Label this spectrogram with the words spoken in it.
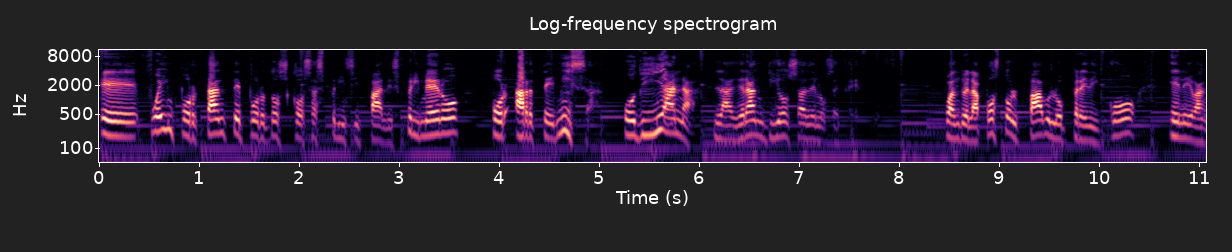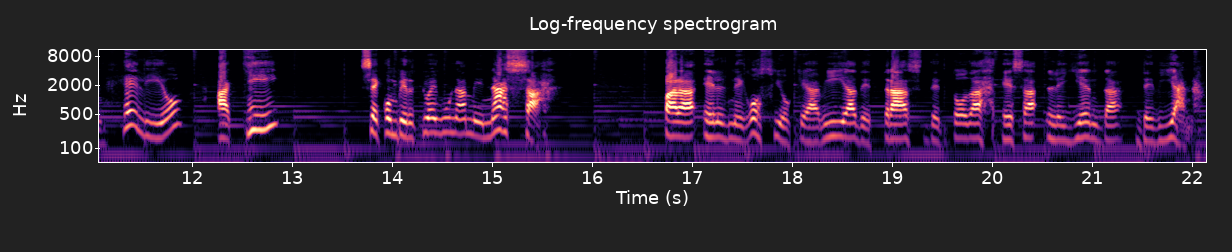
eh, fue importante por dos cosas principales. Primero, por Artemisa o Diana, la gran diosa de los Efesios. Cuando el apóstol Pablo predicó el Evangelio, aquí se convirtió en una amenaza para el negocio que había detrás de toda esa leyenda de Diana.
